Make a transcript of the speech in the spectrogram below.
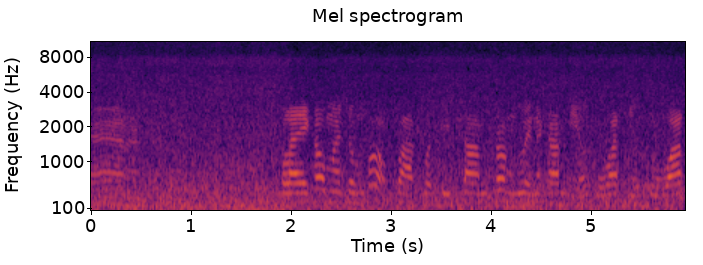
อ่าใครเข้ามาชมก็ฝากกดติดตามช่องด้วยนะครับเหนียวสุวัสดเหนียวสุวัสด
